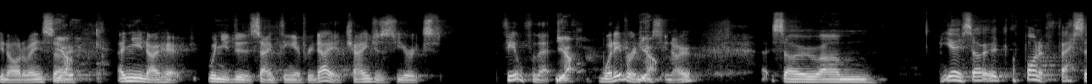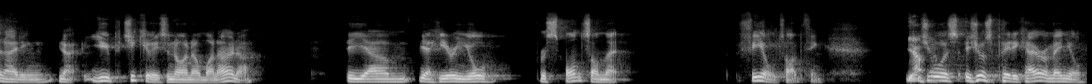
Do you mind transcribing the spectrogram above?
You know what I mean? So, yeah. and you know how when you do the same thing every day, it changes your ex- feel for that. Yeah. Whatever it yeah. is, you know? So, um, yeah, so it, I find it fascinating, you know, you particularly as a 991 owner, the, um, yeah, hearing your response on that feel type thing. Yeah. Is yours, is yours a PDK or a manual?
